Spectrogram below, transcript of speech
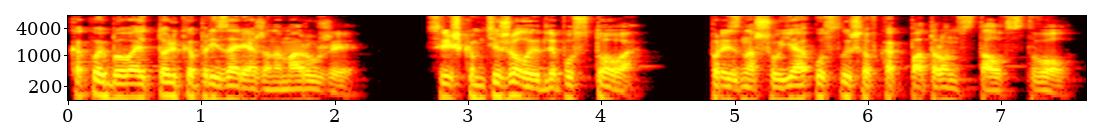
какой бывает только при заряженном оружии. «Слишком тяжелый для пустого», – произношу я, услышав, как патрон встал в ствол.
